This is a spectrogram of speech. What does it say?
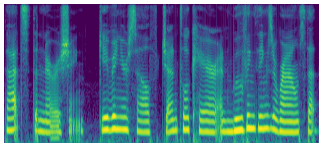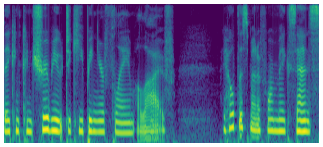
That's the nourishing, giving yourself gentle care and moving things around so that they can contribute to keeping your flame alive. I hope this metaphor makes sense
